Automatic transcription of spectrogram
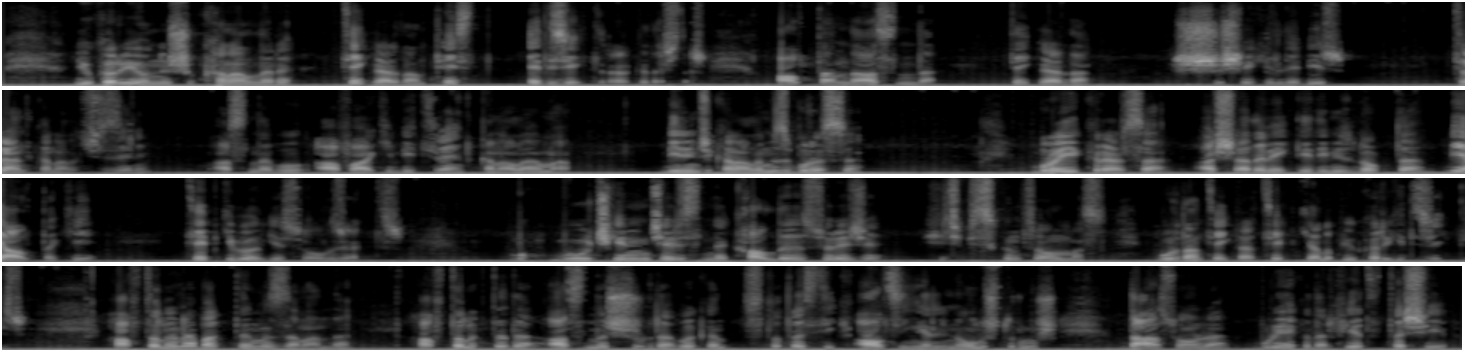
yukarı yönlü şu kanalları tekrardan test edecektir arkadaşlar. Alttan da aslında tekrardan şu şekilde bir trend kanalı çizelim. Aslında bu afaki bir trend kanalı ama birinci kanalımız burası. Burayı kırarsa aşağıda beklediğimiz nokta bir alttaki tepki bölgesi olacaktır. Bu, bu üçgenin içerisinde kaldığı sürece hiçbir sıkıntı olmaz. Buradan tekrar tepki alıp yukarı gidecektir. Haftalığına baktığımız zaman da haftalıkta da aslında şurada bakın statistik al sinyalini oluşturmuş. Daha sonra buraya kadar fiyatı taşıyıp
